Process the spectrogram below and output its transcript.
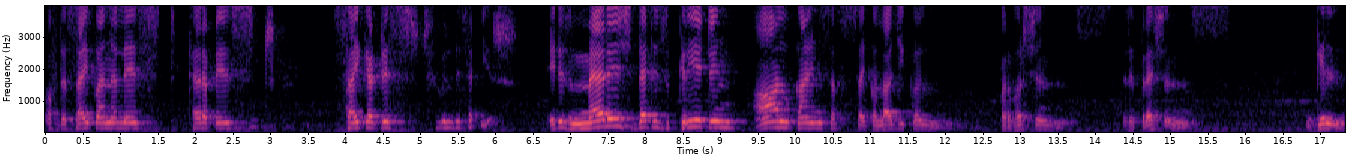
of the psychoanalyst, therapist, psychiatrist will disappear. It is marriage that is creating all kinds of psychological perversions, repressions, guilt.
